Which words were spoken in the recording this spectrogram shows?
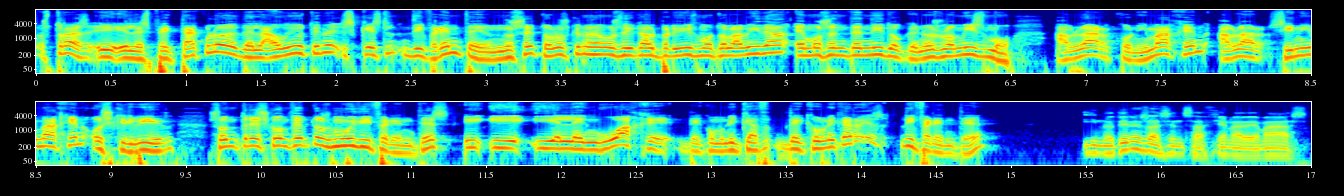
ostras el espectáculo del audio tiene, es que es diferente. No sé todos los que nos hemos dedicado al periodismo toda la vida hemos entendido que no es lo mismo hablar con imagen hablar sin imagen o escribir. Son tres conceptos muy diferentes y, el lenguaje de, de comunicar es diferente. Y no tienes la sensación además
